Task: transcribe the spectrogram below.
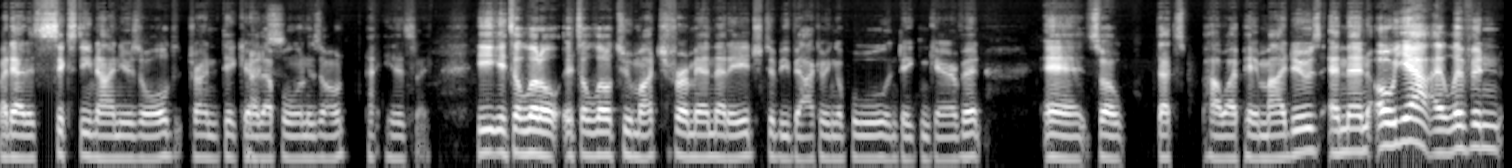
My dad is 69 years old, trying to take care of that pool on his own. He is nice. He it's a little it's a little too much for a man that age to be vacuuming a pool and taking care of it. And so that's how I pay my dues. And then oh yeah, I live in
